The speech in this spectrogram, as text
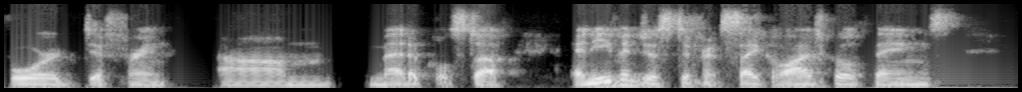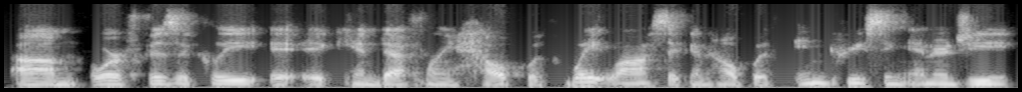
for different um, medical stuff. And even just different psychological things um, or physically it, it, can definitely help with weight loss. It can help with increasing energy.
